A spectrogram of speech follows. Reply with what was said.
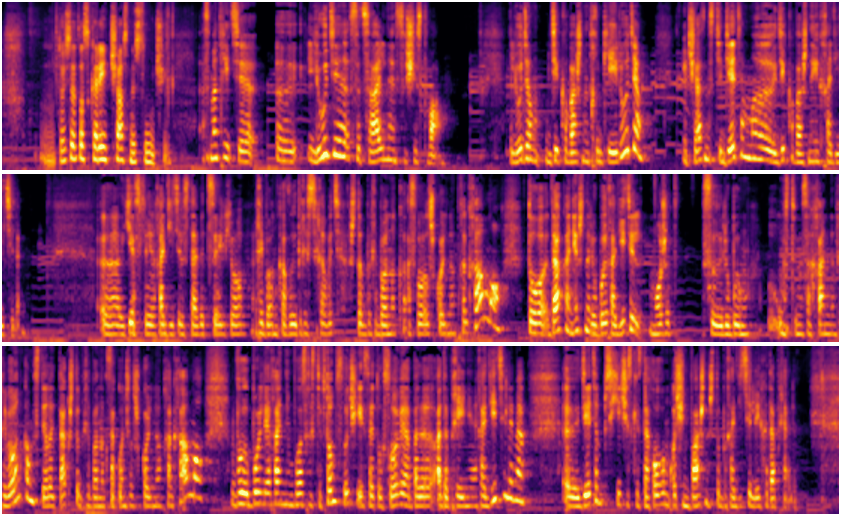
То есть это скорее частный случай. Смотрите, э, люди – социальные существа. Людям дико важны другие люди, и в частности детям э, дико важны их родители. Э, если родитель ставит целью ребенка выдрессировать, чтобы ребенок освоил школьную программу, то да, конечно, любой родитель может с любым умственно сохранным ребенком, сделать так, чтобы ребенок закончил школьную программу в более раннем возрасте, в том случае, если это условие одобрения родителями. Э, детям психически здоровым очень важно, чтобы родители их одобряли.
